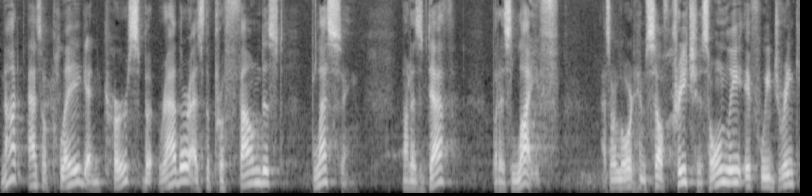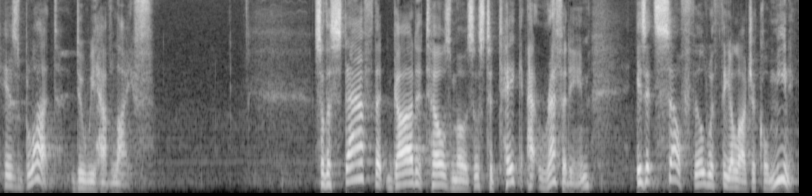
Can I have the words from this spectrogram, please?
not as a plague and curse, but rather as the profoundest blessing, not as death, but as life. As our Lord himself preaches, only if we drink his blood do we have life. So, the staff that God tells Moses to take at Rephidim is itself filled with theological meaning.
